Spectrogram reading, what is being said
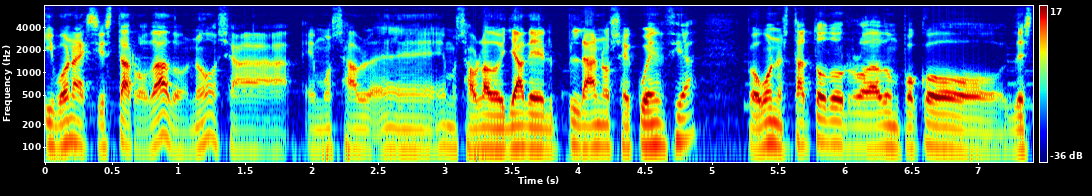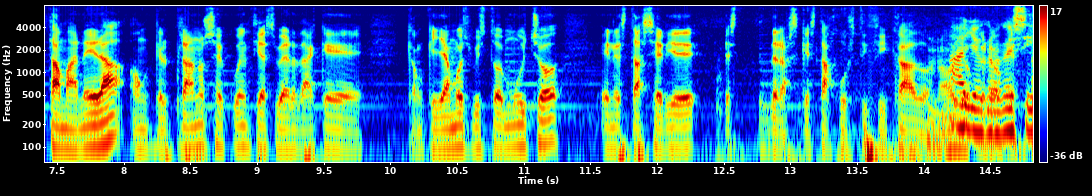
Y bueno, así está rodado, ¿no? O sea, hemos, habl- eh, hemos hablado ya del plano secuencia, pero bueno, está todo rodado un poco de esta manera, aunque el plano secuencia es verdad que, que aunque ya hemos visto mucho, en esta serie es de las que está justificado, ¿no? Ah, yo creo que está sí.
